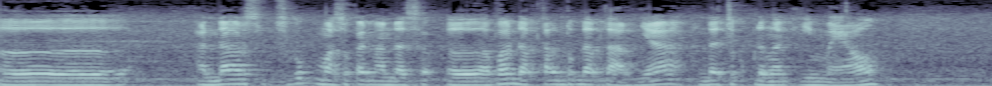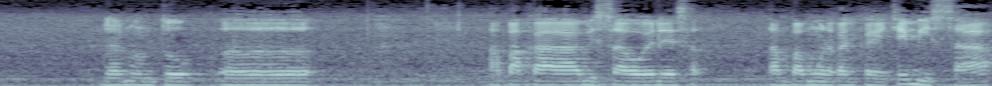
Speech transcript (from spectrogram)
eh, anda harus cukup masukkan anda eh, apa daftar untuk daftarnya anda cukup dengan email. Dan untuk eh, apakah bisa WD tanpa menggunakan KYC bisa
